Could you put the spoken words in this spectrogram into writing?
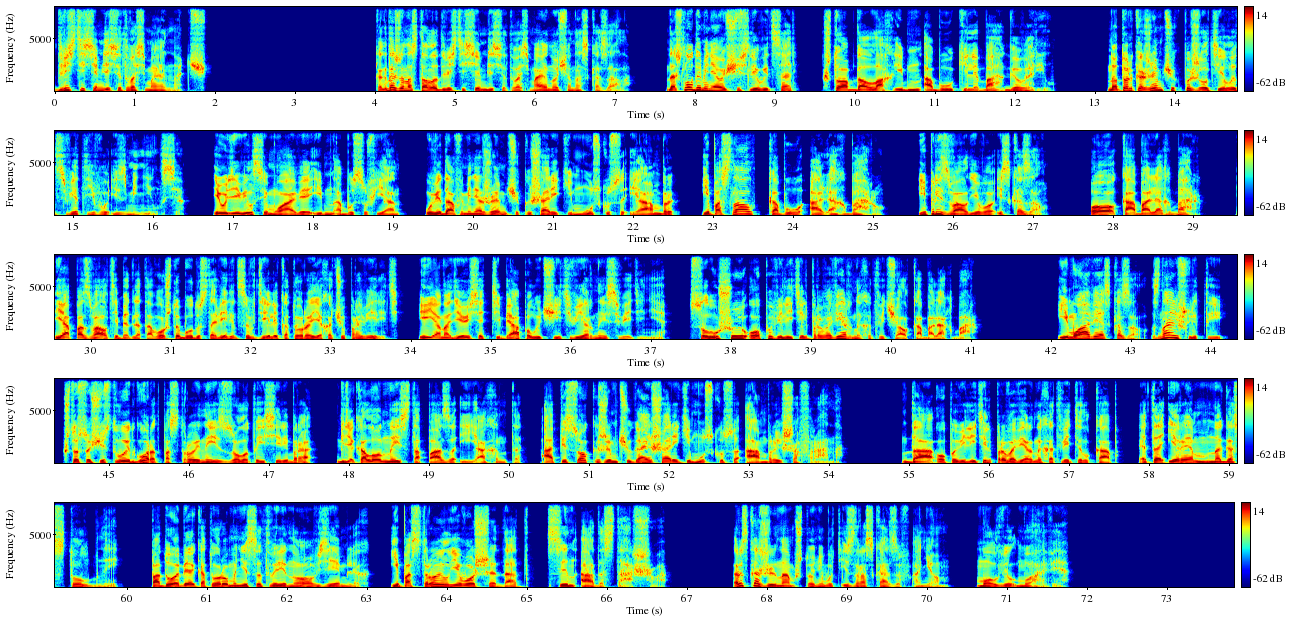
278-я ночь. Когда же настала 278-я ночь, она сказала, «Дошло до меня, о счастливый царь, что Абдаллах ибн Абу Килеба говорил. Но только жемчуг пожелтел, и цвет его изменился. И удивился Муавия ибн Абу Суфьян, увидав у меня жемчуг и шарики мускуса и амбры, и послал к Абу Аль-Ахбару, и призвал его, и сказал, «О, Каб-Аль-Ахбар!» Я позвал тебя для того, чтобы удостовериться в деле, которое я хочу проверить, и я надеюсь от тебя получить верные сведения. «Слушаю, о повелитель правоверных», — отвечал Кабаль-Ахбар. И Муавия сказал, «Знаешь ли ты, что существует город, построенный из золота и серебра, где колонны из топаза и яхонта, а песок — жемчуга и шарики мускуса, амбры и шафрана?» «Да, о повелитель правоверных», — ответил Каб, это Ирем многостолбный, подобие которому не сотворено в землях, и построил его Шедат, сын Ада старшего. Расскажи нам что-нибудь из рассказов о нем, — молвил Муавия.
